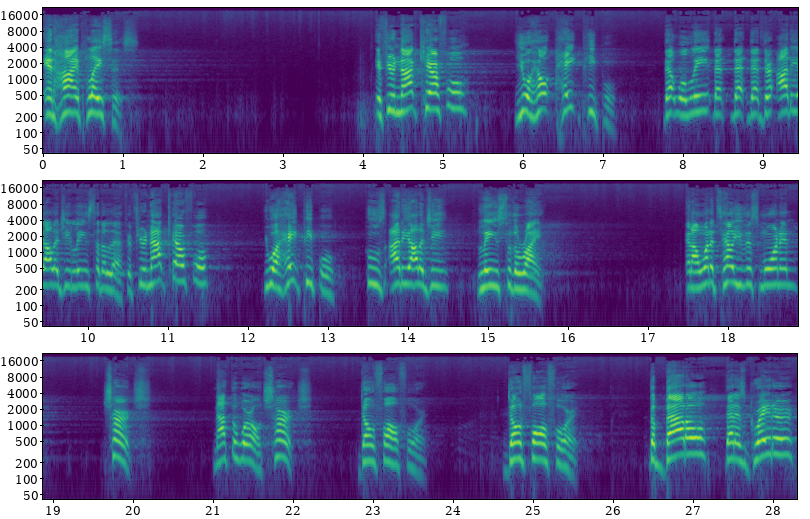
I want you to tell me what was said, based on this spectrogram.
in high places. If you're not careful, you'll help hate people that will lean that, that, that their ideology leans to the left. If you're not careful, you will hate people whose ideology leans to the right. And I want to tell you this morning, church, not the world, church, don't fall for it. Don't fall for it. The battle that is greater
